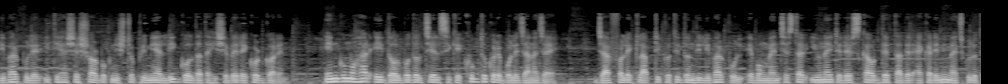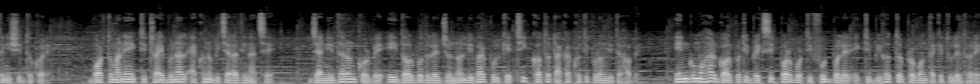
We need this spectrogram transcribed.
লিভারপুলের ইতিহাসের সর্বকনিষ্ঠ প্রিমিয়ার লিগ গোলদাতা হিসেবে রেকর্ড গড়েন। এনগুমোহার এই দলবদল চেলসিকে ক্ষুব্ধ করে বলে জানা যায়, যার ফলে ক্লাবটি প্রতিদ্বন্দ্বী লিভারপুল এবং ম্যানচেস্টার ইউনাইটেডের স্কাউটদের তাদের একাডেমি ম্যাচগুলোতে নিষিদ্ধ করে। বর্তমানে একটি ট্রাইব্যুনাল এখনও বিচারাধীন আছে, যা নির্ধারণ করবে এই দলবদলের জন্য লিভারপুলকে ঠিক কত টাকা ক্ষতিপূরণ দিতে হবে। এনগুমোহার গল্পটি ব্রেক্সিট পরবর্তী ফুটবলের একটি বৃহত্তর প্রবণতাকে তুলে ধরে,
